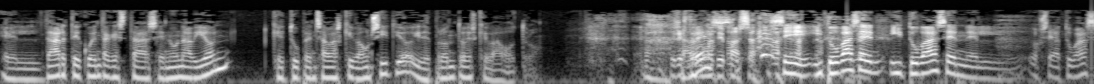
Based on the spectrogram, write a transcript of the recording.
el darte cuenta que estás en un avión que tú pensabas que iba a un sitio y de pronto es que va a otro. ¿Sabes? te pasa? Sí, y tú vas en y tú vas en el, o sea, tú vas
